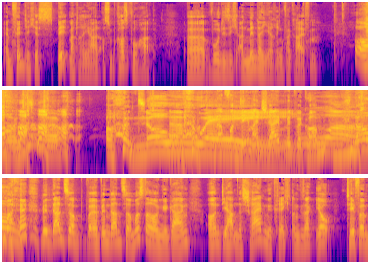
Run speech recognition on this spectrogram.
empfindliches Bildmaterial aus dem Kosovo habe, äh, wo die sich an Minderjährigen vergreifen. Und, ähm, und No way! und hab von dem ein Schreiben mitbekommen. Nochmal, bin, dann zur, äh, bin dann zur Musterung gegangen und die haben das Schreiben gekriegt und gesagt, yo, T5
